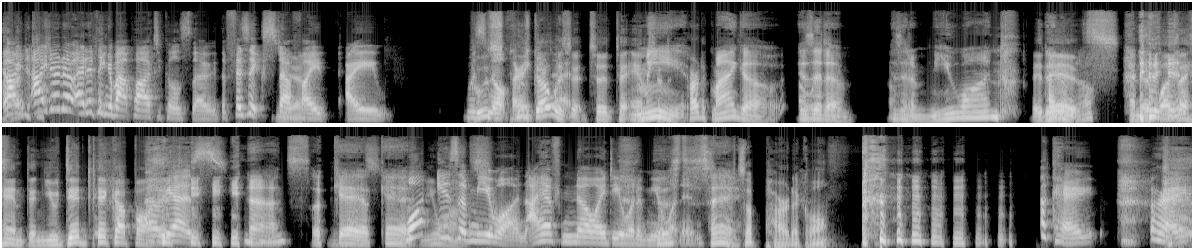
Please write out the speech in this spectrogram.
don't know anything about particles though. The physics stuff Yeah. I I was whose, not very whose go good is it to to answer me? the particle? My go. Is Oh, it a you. Is it a muon? It I don't know. and there It was a hint, and you did pick up on Oh, it. yes. yes. Okay. Yes. Okay. What is a Muons. muon? I have no idea what a Who's muon is. say? It's a particle. Okay. All right.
